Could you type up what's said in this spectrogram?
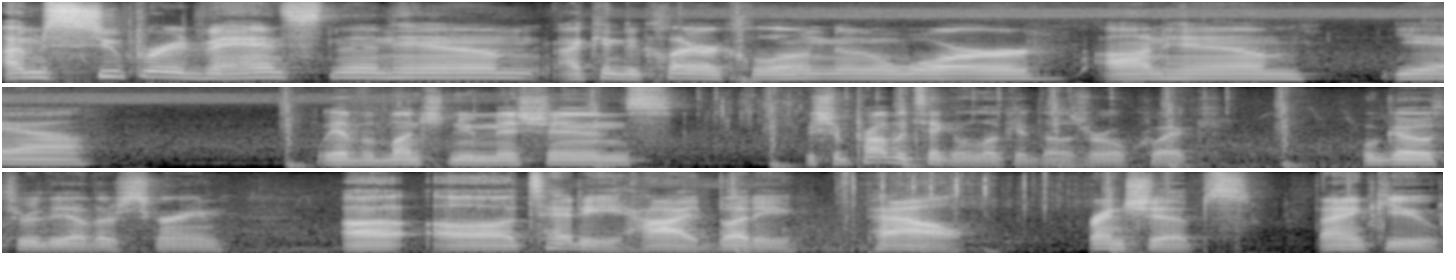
I'm super advanced than him. I can declare a colonial war on him. Yeah. We have a bunch of new missions. We should probably take a look at those real quick. We'll go through the other screen. Uh, uh, Teddy. Hi, buddy. Pal. Friendships. Thank you.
